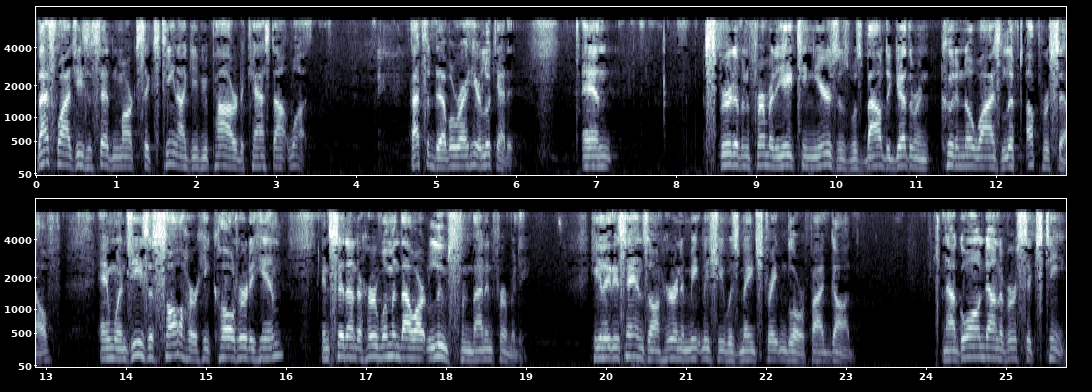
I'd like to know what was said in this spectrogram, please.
That's why Jesus said in Mark 16, I give you power to cast out what? That's the devil right here. Look at it. And spirit of infirmity 18 years was bowed together and could in no wise lift up herself. And when Jesus saw her, he called her to him and said unto her, Woman, thou art loose from thine infirmity. He laid his hands on her, and immediately she was made straight and glorified God. Now go on down to verse 16.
